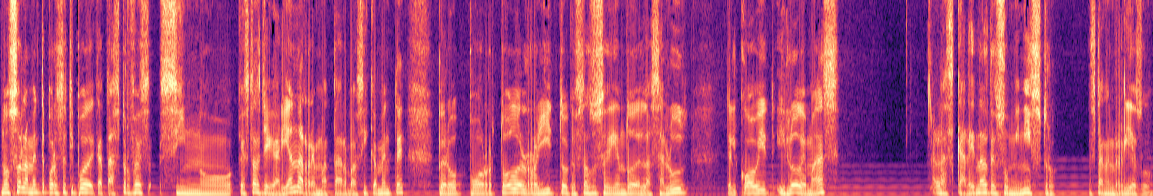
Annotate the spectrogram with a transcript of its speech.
no solamente por este tipo de catástrofes, sino que estas llegarían a rematar básicamente, pero por todo el rollito que está sucediendo de la salud, del COVID y lo demás, las cadenas de suministro están en riesgo,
